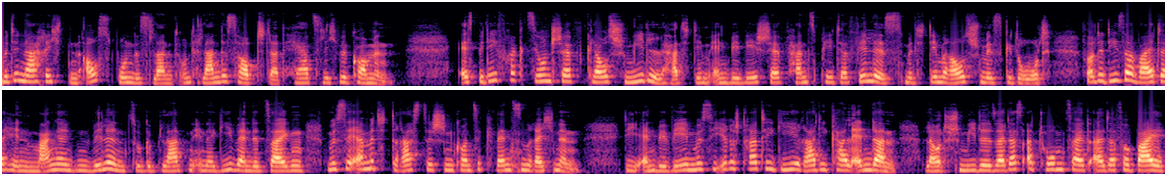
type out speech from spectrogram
mit den Nachrichten aus Bundesland und Landeshauptstadt. Herzlich willkommen. SPD-Fraktionschef Klaus Schmiedl hat dem NBW-Chef Hans-Peter Phillis mit dem Rausschmiss gedroht. Sollte dieser weiterhin mangelnden Willen zur geplanten Energiewende zeigen, müsse er mit drastischen Konsequenzen rechnen. Die NBW müsse ihre Strategie radikal ändern. Laut Schmiedl sei das Atomzeitalter vorbei.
